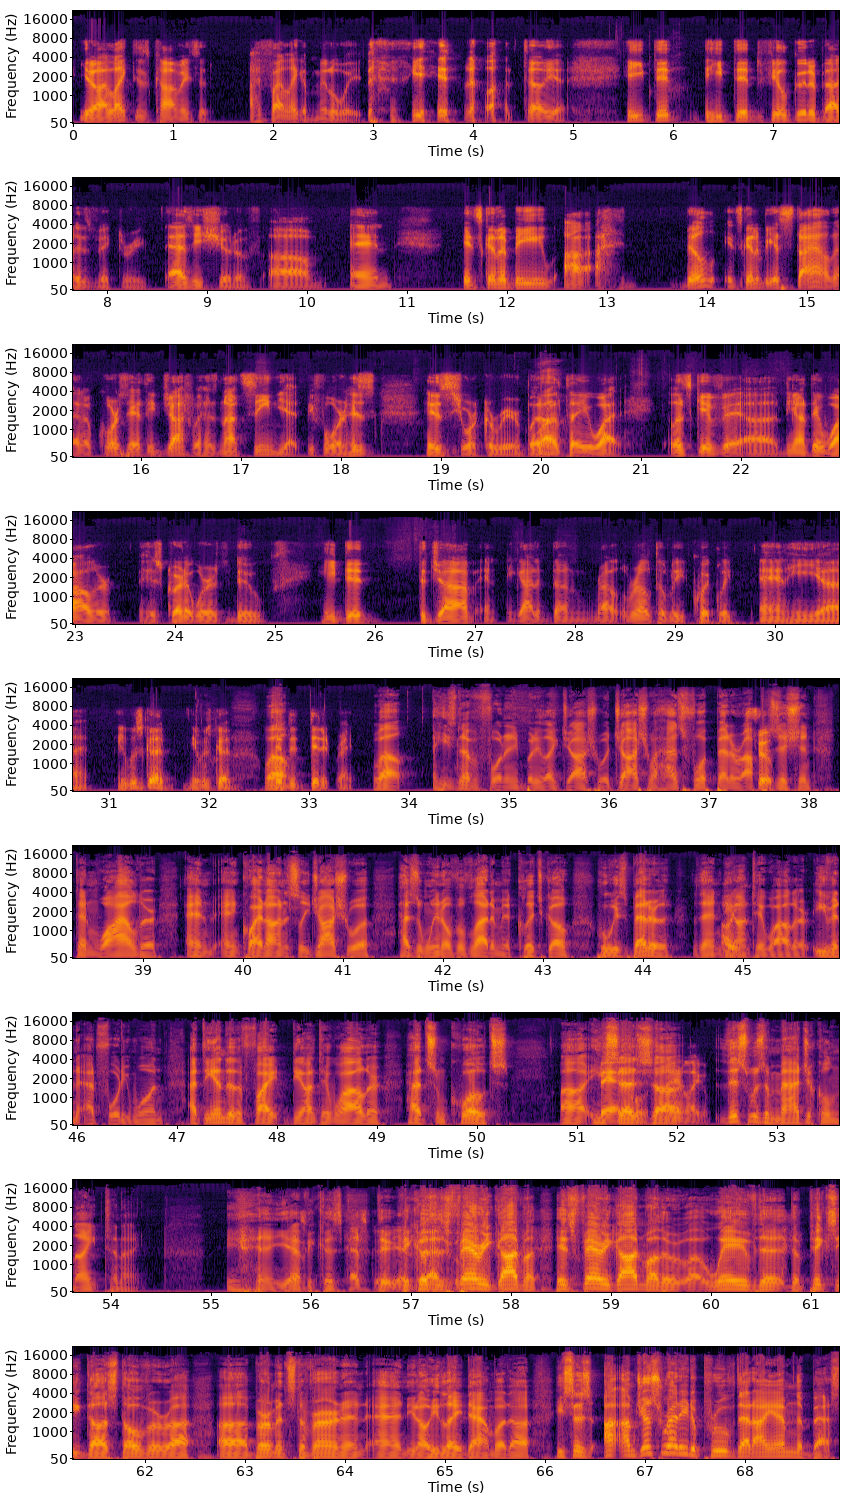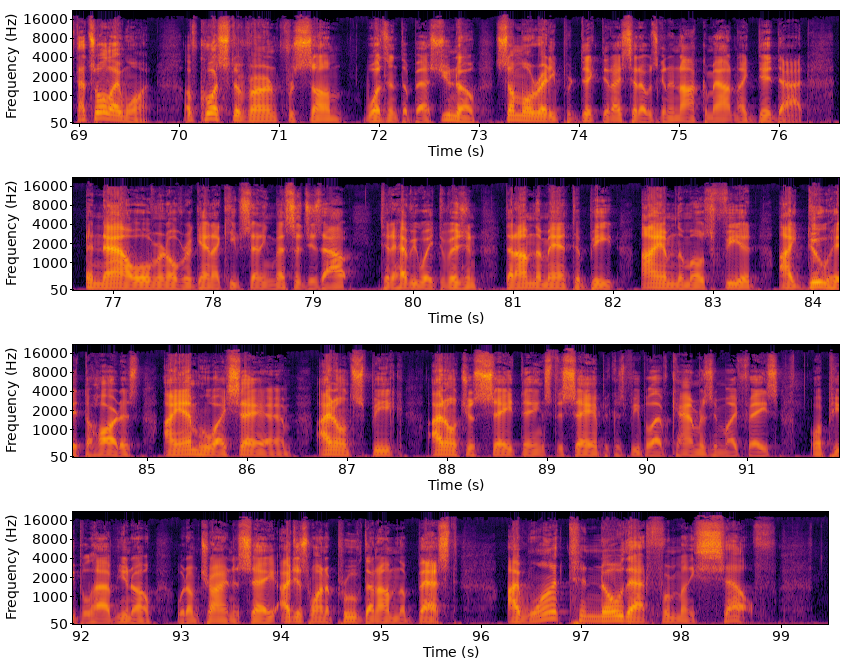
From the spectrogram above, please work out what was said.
you know, I liked his comment. He said, I fight like a middleweight. you know, I'll tell you, he did he did feel good about his victory as he should have. Um, and it's going to be uh, Bill. It's going to be a style that, of course, Anthony Joshua has not seen yet before in his his short career. But I'll tell you what, let's give uh, Deontay Wilder his credit where it's due. He did the job and he got it done rel- relatively quickly, and he uh, he was good. He was good. Well, did, did it right. Well, he's never fought anybody like Joshua. Joshua has fought better opposition True. than Wilder, and and quite honestly, Joshua has a win over Vladimir Klitschko, who is better than oh, Deontay yeah. Wilder, even at 41. At the end of the fight, Deontay Wilder had some quotes. Uh, he Bad says, uh, like "This was a magical night tonight." Yeah, yeah, that's because the, yeah, because his fairy godmother, his fairy godmother uh, waved the, the pixie dust over uh, uh, Bermane Stiverne, and and you know he laid down. But uh, he says, I- am just ready to prove that I am the best. That's all I want." Of course, Stiverne for some wasn't the best. You know, some already predicted I said I was going to knock him out, and I did that. And now, over and over again, I keep sending messages out to the heavyweight division that I'm the man to beat. I am the most feared. I do hit the hardest. I am who I say I am. I don't speak. I don't just say things to say it because people have cameras in my face or people have, you know, what I'm trying to say. I just want to prove that I'm the best. I want to know that for myself,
